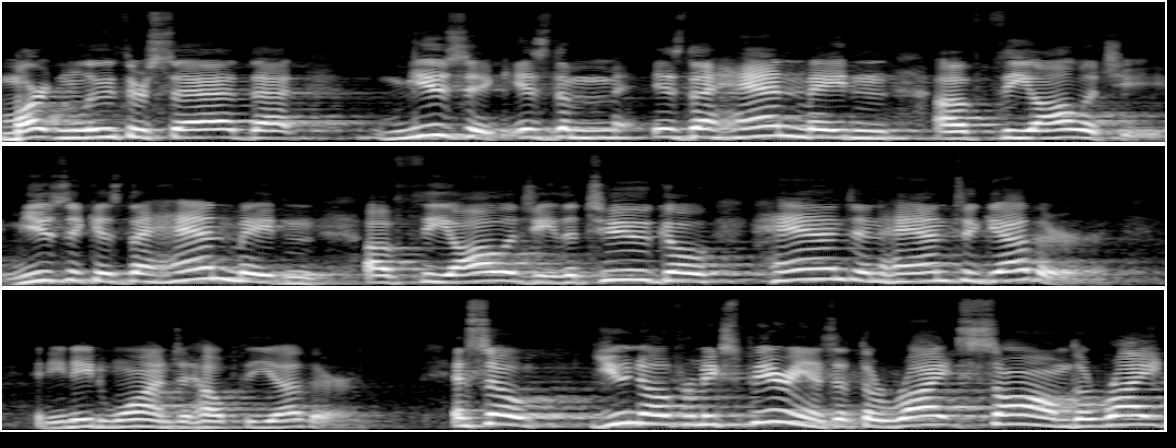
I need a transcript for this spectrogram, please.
Martin Luther said that music is the, is the handmaiden of theology. Music is the handmaiden of theology. The two go hand in hand together, and you need one to help the other. And so you know from experience that the right psalm, the right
